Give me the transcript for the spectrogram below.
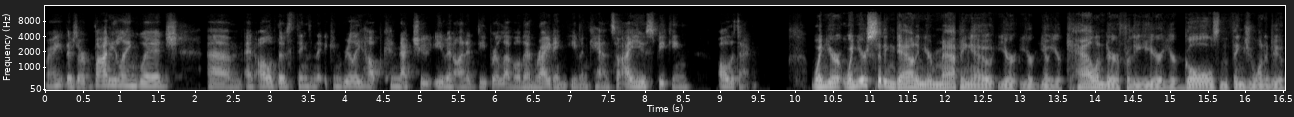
right? There's our body language, um, and all of those things and that it can really help connect you even on a deeper level than writing even can. So i use speaking all the time. When you're when you're sitting down and you're mapping out your your you know your calendar for the year your goals and things you want to do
